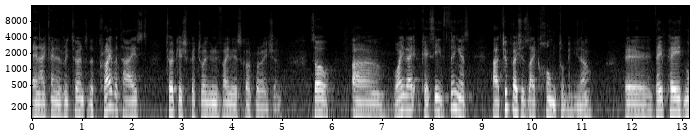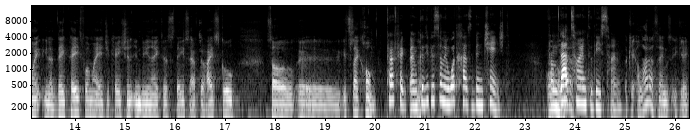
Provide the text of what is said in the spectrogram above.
and I kind of returned to the privatized Turkish Petroleum Refineries Corporation. So, uh, why did I? Okay, see, the thing is, uh, Tüpraş is like home to me. You know, uh, they paid my, you know, they paid for my education in the United States after high school. So uh, it's like home. Perfect. And could you please tell me what has been changed Oh, from a that of- time to this time? Okay, a lot of things. Okay,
